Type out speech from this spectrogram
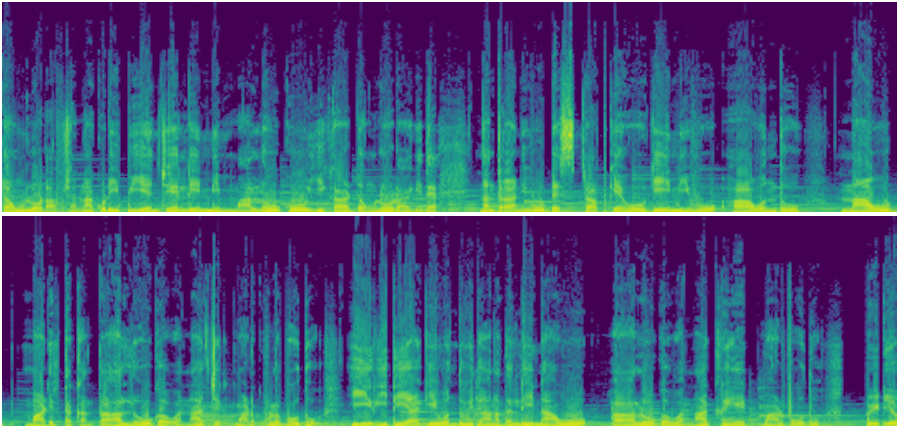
ಡೌನ್ಲೋಡ್ ಆಪ್ಷನ್ನ ಕೊಡಿ. ಪಿ ಎನ್ ಜಿಯಲ್ಲಿ ನಿಮ್ಮ ಲೋಗೋ ಈಗ ಡೌನ್ಲೋಡ್ ಆಗಿದೆ. ನಂತರ ನೀವು ಡೆಸ್ಕ್ಟಾಪ್ಗೆ ಹೋಗಿ ನೀವು ಆ ಒಂದು ನಾವು ಮಾಡಿರ್ತಕ್ಕಂತಹ ಲೋಗೋವನ್ನು ಚೆಕ್ ಮಾಡಿಕೊಳ್ಳಬಹುದು ಈ ರೀತಿಯಾಗಿ ಒಂದು ವಿಧಾನದಲ್ಲಿ ನಾವು ಆ ಲೋಗೋವನ್ನು ಕ್ರಿಯೇಟ್ ಮಾಡ್ಬೋದು. ವಿಡಿಯೋ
